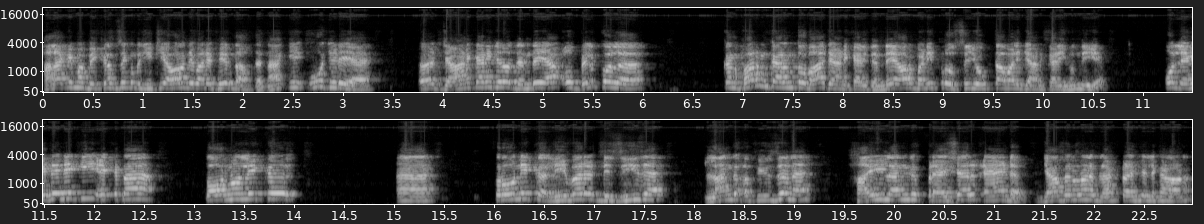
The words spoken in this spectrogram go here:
ਹਾਲਾਂਕਿ ਮੈਂ ਵਿਕਰਮ ਸਿੰਘ ਮਜੀਠੀਆ ਹੋਰਾਂ ਦੇ ਬਾਰੇ ਫੇਰ ਦੱਸ ਦਿੰਦਾ ਕਿ ਉਹ ਜਿਹੜੇ ਹੈ ਜਾਣਕਾਰੀ ਜਦੋਂ ਦਿੰਦੇ ਆ, ਉਹ ਬਿਲਕੁਲ ਕਨਫਰਮ ਕਰਨ ਤੋਂ ਬਾਅਦ ਜਾਣਕਾਰੀ ਦਿੰਦੇ ਆ ਔਰ ਬੜੀ ਭਰੋਸੇਯੋਗਤਾ ਵਾਲੀ ਜਾਣਕਾਰੀ ਹੁੰਦੀ ਹੈ। ਉਹ ਲਿਖਦੇ ਨੇ ਕਿ ਇੱਕ ਤਾਂ ਕੋਰਨੋਲਿਕ ਕ੍ਰੋਨਿਕ ਲੀਵਰ ਡਿਜ਼ੀਜ਼ ਹੈ, ਲੰਗ ਅਫਿਊਜ਼ਨ ਹੈ, ਹਾਈ ਲੰਗ ਪ੍ਰੈਸ਼ਰ ਐਂਡ ਜਾਂ ਫਿਰ ਉਹਨਾਂ ਨੇ ਬਲੱਡ ਪ੍ਰੈਸ਼ਰ ਲਿਖਣਾ ਹੋਣਾ,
